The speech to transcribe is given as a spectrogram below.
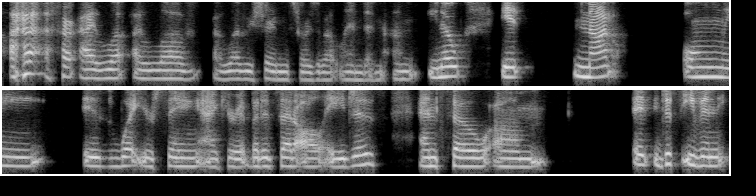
I, I love, I love, I love you sharing the stories about Landon. Um, you know, it not only is what you're saying accurate, but it's at all ages, and so um, it just even.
